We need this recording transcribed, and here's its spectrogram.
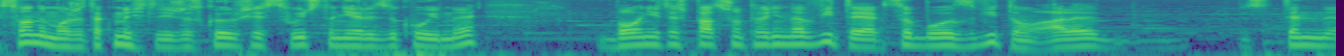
Sony może tak myśleć, że skoro już jest Switch, to nie ryzykujmy, bo oni też patrzą pewnie na Vita, jak co było z Vitą, ale ten e,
